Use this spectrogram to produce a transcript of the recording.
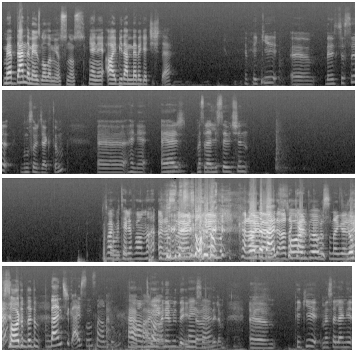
MEB'den de mezun olamıyorsunuz. Yani IB'den MEB'e geçişte. E peki e, ben açıkçası bunu soracaktım. E, hani eğer mesela lise 3'ün Ufak Sordum. bir telefonla arası verdi. Sordum. Karar Orada ben verdi ada kendi sordum. kafasına göre. Yok sordum dedim. Ben çıkarsın sandım. Ha, Tamam, pardon. Tamam önemli değil. Neyse. Devam edelim. Ee, peki mesela hani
